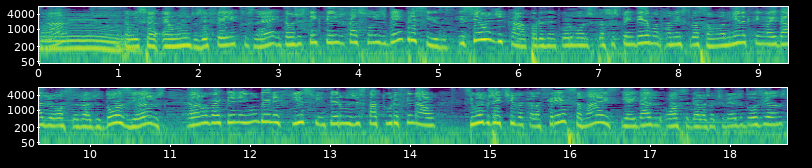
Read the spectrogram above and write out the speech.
Tá? Hum. Então, isso é, é, um dos efeitos, né? Então, a gente tem que ter indicações bem precisas. E se eu indicar, por exemplo, hormônios para suspender a menstruação numa menina que tem uma idade óssea já de 12 anos, ela não vai ter nenhum benefício em termos de estatura final. Se o objetivo é que ela cresça mais e a idade óssea dela já tiver de 12 anos,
